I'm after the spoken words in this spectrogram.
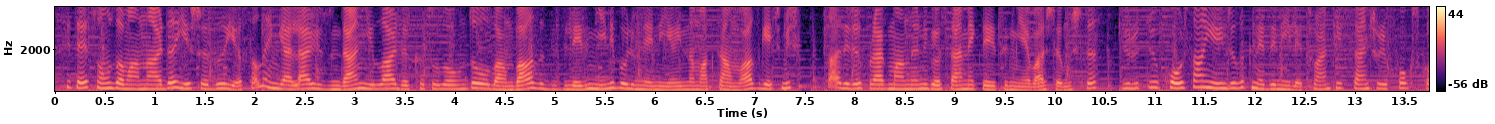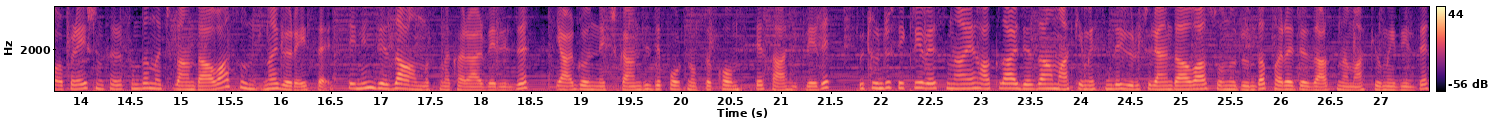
Site son zamanlarda yaşadığı yasal engeller yüzünden yıllardır kataloğunda olan bazı dizilerin yeni bölümlerini yayınlamaktan vazgeçmiş, sadece fragmanlarını göstermekle yetinmeye başlamıştı. Yürüttüğü korsan yayıncılık nedeniyle 20th Century Fox Corporation tarafından açılan dava sonucuna göre ise sitenin ceza almasına karar verildi. Yargı önüne çıkan diziport.com site sahipleri, 3. Fikri ve Sınai Haklar Ceza Mahkemesi'nde yürütülen dava sonucunda para cezasına mahkum edildi.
